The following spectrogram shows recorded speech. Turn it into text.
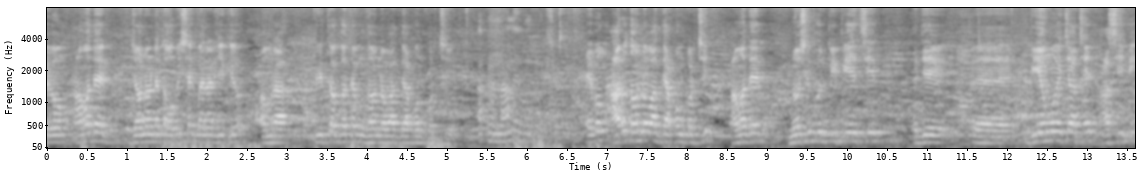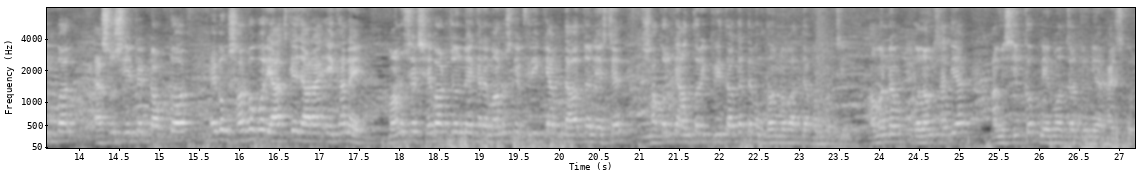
এবং আমাদের জননেতা অভিষেক ব্যানার্জিকেও আমরা কৃতজ্ঞতা এবং ধন্যবাদ জ্ঞাপন করছি। আপনার নাম এবং এবং আরও ধন্যবাদ জ্ঞাপন করছি। আমাদের নসিপুর পিপিএসসির যে বিএমওইচ আছেন আসিফ ইকবাল অ্যাসোসিয়েটেড ডক্টর এবং সর্বোপরি আজকে যারা এখানে মানুষের সেবার জন্য এখানে মানুষকে ফ্রি ক্যাম্প দেওয়ার জন্য এসছেন, সকলকে আন্তরিক কৃতজ্ঞতা এবং ধন্যবাদ জ্ঞাপন করছি। আমার নাম গোলাম সাদিয়া, আমি শিক্ষক নির্মলচর জুনিয়র হাই স্কুল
